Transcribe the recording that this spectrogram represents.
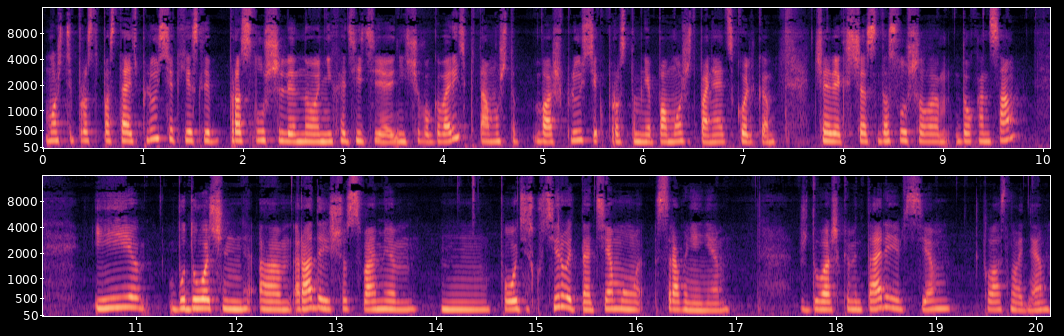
Можете просто поставить плюсик, если прослушали, но не хотите ничего говорить, потому что ваш плюсик просто мне поможет понять, сколько человек сейчас дослушало до конца. И буду очень э, рада еще с вами подискутировать на тему сравнения. Жду ваши комментарии. Всем классного дня!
